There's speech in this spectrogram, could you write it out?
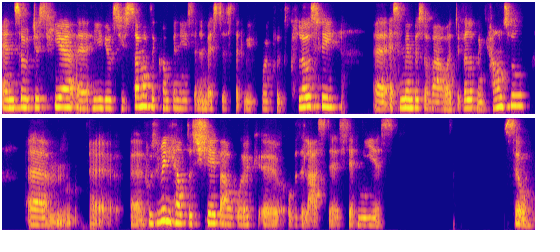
And so just here, uh, here you'll see some of the companies and investors that we've worked with closely as members of our development council, um, who's really helped us shape our work over the last seven years. So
